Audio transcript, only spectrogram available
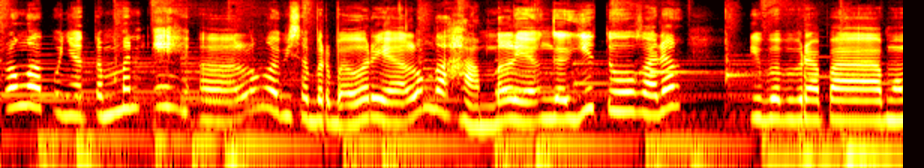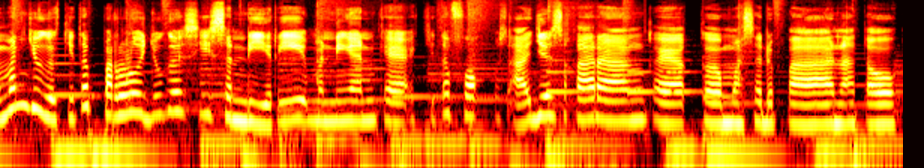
lo nggak punya temen, ih eh, lo nggak bisa berbaur ya, lo nggak humble ya, nggak gitu. Kadang di beberapa momen juga kita perlu juga sih sendiri mendingan kayak kita fokus aja sekarang kayak ke masa depan atau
